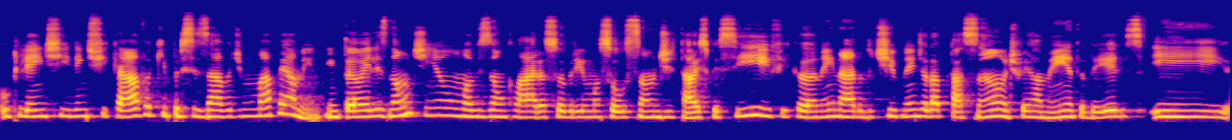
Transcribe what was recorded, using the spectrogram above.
o cliente identificava que precisava de um mapeamento. Então, eles não tinham uma visão clara sobre uma solução digital específica, nem nada do tipo, nem de adaptação de ferramenta deles. E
